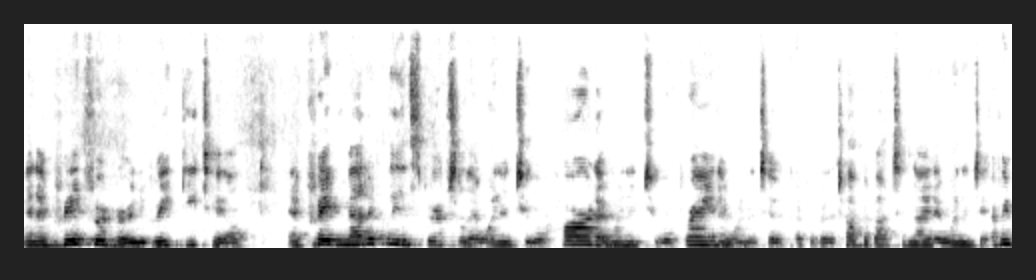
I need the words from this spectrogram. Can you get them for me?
And I prayed for her in great detail. I prayed medically and spiritually. I went into her heart, I went into her brain, I went into, like we're going to talk about tonight, I went into every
